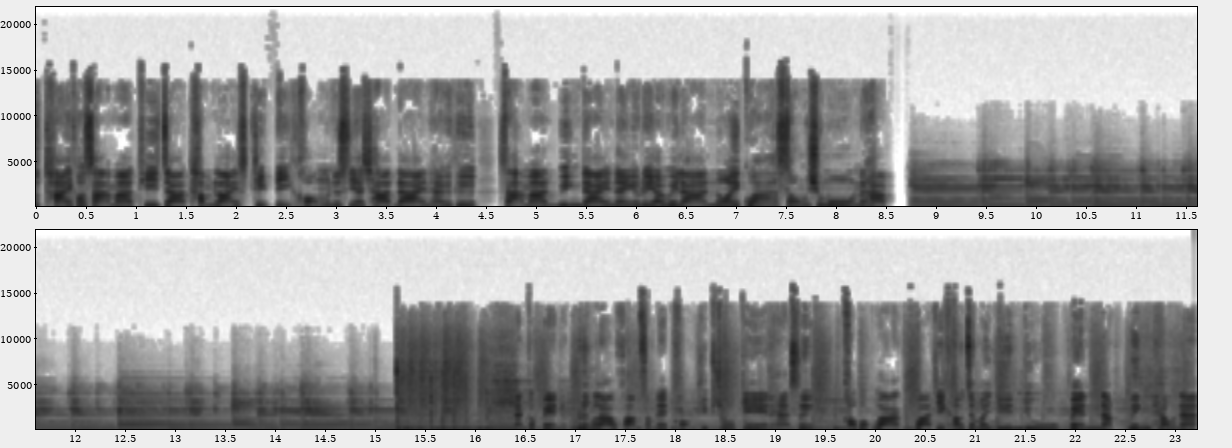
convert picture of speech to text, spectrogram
สุดท้ายเขาสามารถที่จะทำลายสถิติของมนุษยชาติได้นะฮะก็คือสามารถวิ่งได้ในระยะเวลาน้อยกว่า 2 ชั่วโมงนะครับ นั่นก็เป็นเรื่องราวความสำเร็จของทิปโชเก้นะฮะซึ่งเขาบอกว่ากว่าที่เขาจะมายืนอยู่เป็นนักวิ่งแถวหน้า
